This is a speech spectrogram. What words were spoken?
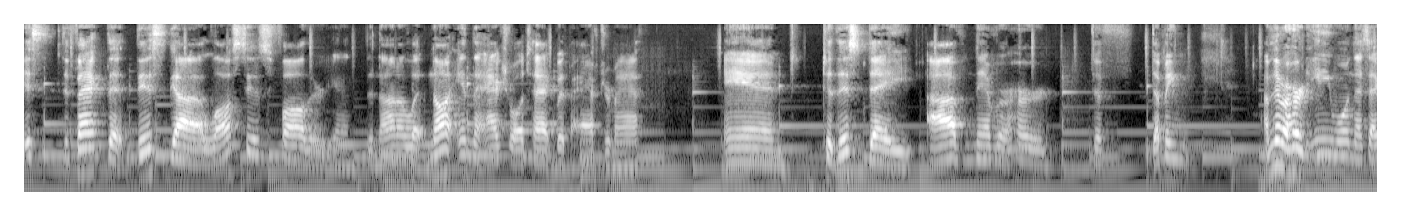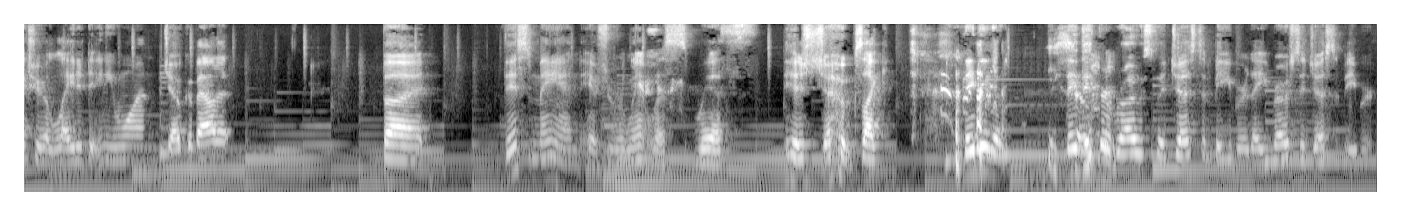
It's the fact that this guy lost his father in the 9 11, not in the actual attack, but the aftermath. And to this day, I've never heard the. I mean, I've never heard anyone that's actually related to anyone joke about it. But this man is relentless with his jokes. Like, they did a they so did the roast with Justin Bieber. They roasted Justin Bieber,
